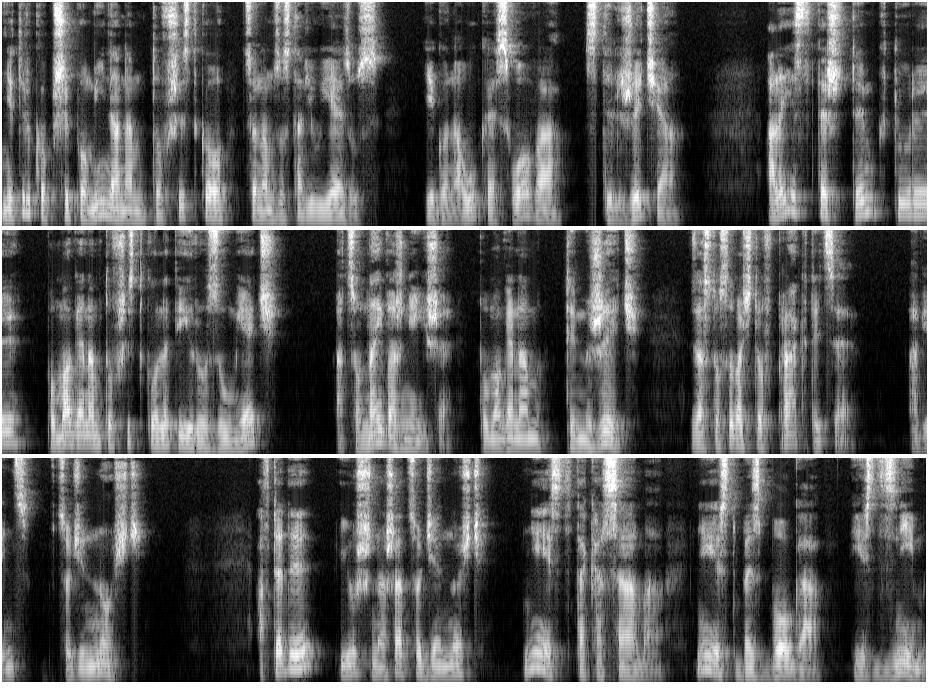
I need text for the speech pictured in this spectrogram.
nie tylko przypomina nam to wszystko, co nam zostawił Jezus, Jego naukę, słowa, styl życia, ale jest też tym, który pomaga nam to wszystko lepiej rozumieć, a co najważniejsze, pomaga nam tym żyć, zastosować to w praktyce, a więc w codzienności. A wtedy już nasza codzienność nie jest taka sama, nie jest bez Boga, jest z Nim,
